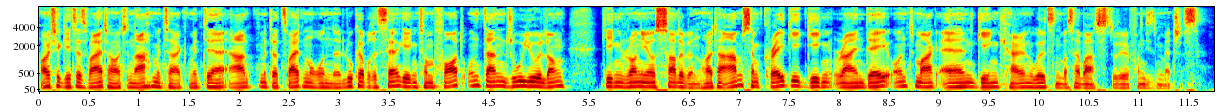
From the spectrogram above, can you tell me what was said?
Heute geht es weiter, heute Nachmittag mit der, mit der zweiten Runde. Luca Brissell gegen Tom Ford und dann Zhu Long gegen Ronnie O'Sullivan. Heute Abend Sam Craigie gegen Ryan Day und Mark Allen gegen Karen Wilson. Was erwartest du dir von diesen Matches?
